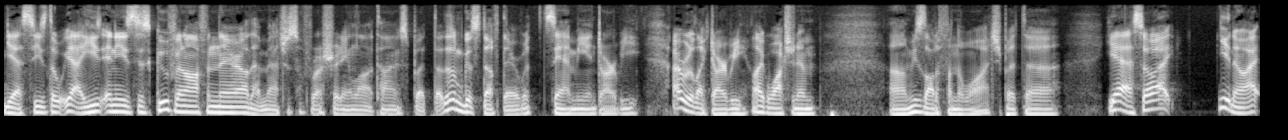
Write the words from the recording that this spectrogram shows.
Yes, he's the yeah he's and he's just goofing off in there. Oh, that match is so frustrating a lot of times, but uh, there's some good stuff there with Sammy and Darby. I really like Darby. I like watching him. Um, he's a lot of fun to watch. But uh, yeah, so I, you know, I.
